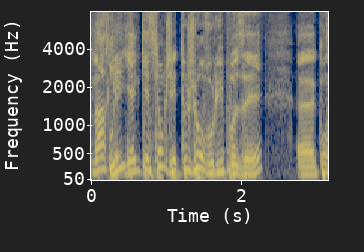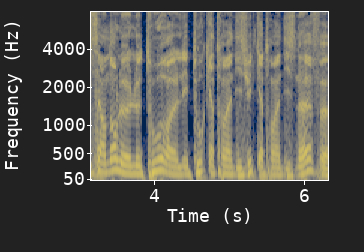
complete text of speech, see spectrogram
Marc, Oui. il y a une question que j'ai toujours voulu poser euh, concernant le, le tour, euh, les tours 98-99, euh,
